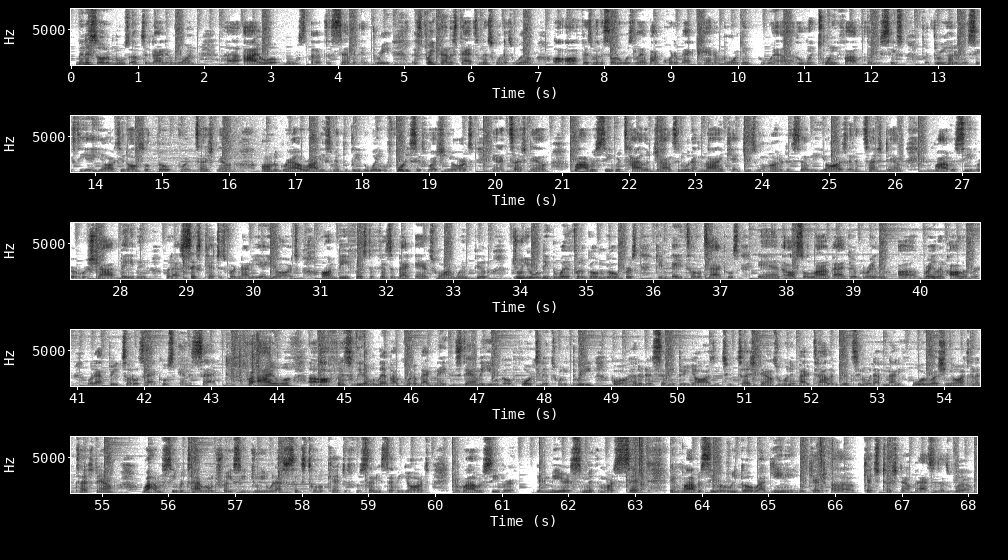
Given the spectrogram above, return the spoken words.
Minnesota moves up to 9 and 1. Uh, Iowa moves up to 7 and 3. Let's break down the stats in this one as well. Our offense, Minnesota, was led by quarterback Tanner Morgan, who uh, who went 25 of 36 for 368 yards. He'd also throw for a touchdown. On the ground, Rodney Smith would lead the way with 46 rushing yards and a touchdown. Wide receiver Tyler Johnson would have nine catches, 170 yards, and a touchdown. Wide receiver Rashod Bateman would have six catches for 98 yards. On defense, defensive back Antoine Winfield Jr. will lead the way for the Golden Gophers, getting eight total tackles, and also linebacker Braelen uh, Braelen Oliver would have three total tackles and a sack. For Iowa, uh, offensively, they were led by quarterback Nathan Stanley. He would go 14 to 23 for 173 yards and two touchdowns. Running back Tyler Goodson would have 94 rushing yards and a touchdown. Wide receiver Tyrone Tracy Jr. would have six total catches for 77 yards, and wide receiver Ihmir Smith-Marsette and wide receiver Rico Ragaini would catch uh, catch touchdown passes as well.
